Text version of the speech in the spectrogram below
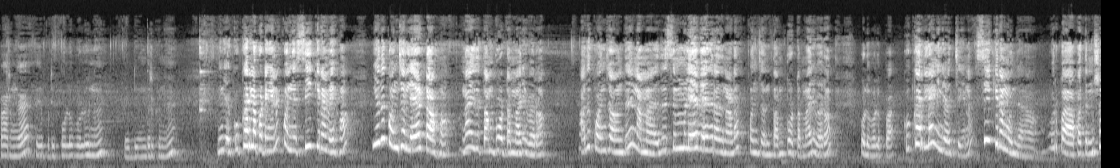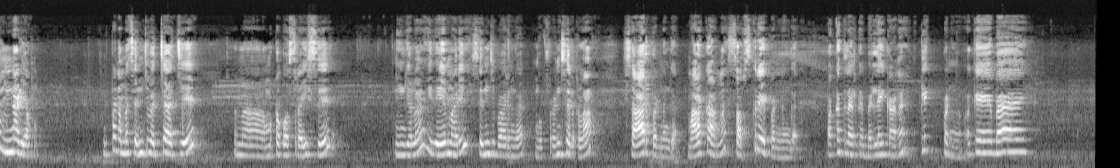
பாருங்கள் இப்படி புழு புழுன்னு எப்படி வந்திருக்குன்னு. நீங்கள் குக்கரில் போட்டிங்கன்னா கொஞ்சம் சீக்கிரம் வேகும். இது கொஞ்சம் லேட் ஆகும். நான் இது தம் போட்ட மாதிரி வரும். அது கொஞ்சம் வந்து நம்ம இது சிம்லேயே வேகிறதுனால கொஞ்சம் தம் போட்ட மாதிரி வரும். புழு புழுப்பாக குக்கரில் நீங்கள் வச்சீங்கன்னா சீக்கிரம் கொஞ்சம் ஒரு ப பத்து நிமிஷம் முன்னாடி ஆகும். இப்போ நம்ம செஞ்சு வச்சாச்சு. நம்ம முட்டைக்கோஸ் ரைஸு. நீங்களும் இதே மாதிரி செஞ்சு பாருங்கள் உங்கள் ஃப்ரெண்ட்ஸுக்கெல்லாம் ஷேர் பண்ணுங்கள் மறக்காமல் சப்ஸ்கிரைப் பண்ணுங்கள் பக்கத்தில் இருக்க பெல்லைக்கான கிளிக் பண்ணுங்கள் ஓகே பாய்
